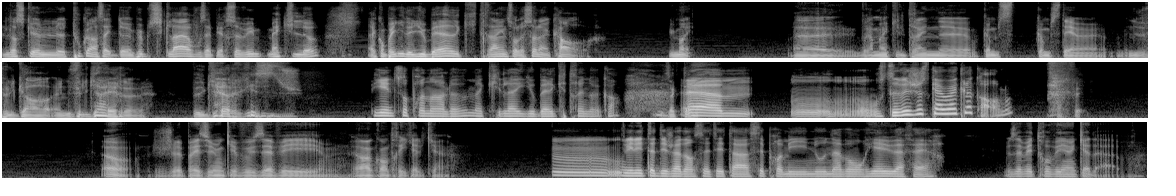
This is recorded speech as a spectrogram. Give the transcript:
lorsque le tout commence à être un peu plus clair, vous apercevez Makila accompagné de Yubel qui traîne sur le sol un corps humain. Euh, vraiment qu'il traîne euh, comme comme c'était un- une vulgaire, une vulgaire, euh, vulgaire résidu. Rien de surprenant là, Makila et Yubel qui traînent un corps. Exactement. Euh, on, on se dirige jusqu'à eux avec le corps, là. Parfait. Oh, je présume que vous avez rencontré quelqu'un. Hmm, il était déjà dans cet état, c'est promis. Nous n'avons rien eu à faire. Vous avez trouvé un cadavre.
